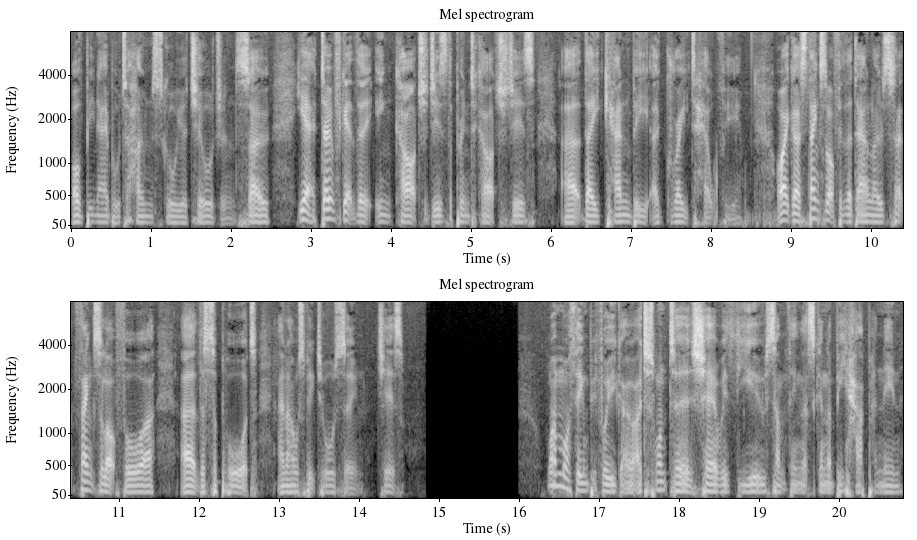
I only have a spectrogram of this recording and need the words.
of being able to homeschool your children. So yeah, don't forget the ink cartridges, the printer cartridges. Uh, they can be a great help for you. All right, guys. Thanks a lot for the downloads. Thanks a lot for uh, the support, and I will speak to you all soon. Cheers. One more thing before you go, I just want to share with you something that's going to be happening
